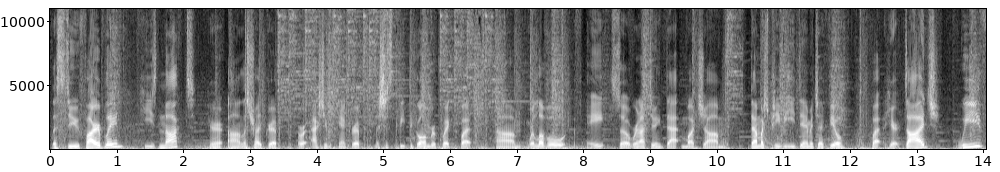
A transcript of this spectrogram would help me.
Let's do Fireblade. He's knocked. Here, uh, let's try grip. Or actually, we can't grip. Let's just beat the golem real quick. But um, we're level 8, so we're not doing that much um, that much PVE damage, I feel. But here, dodge, weave.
